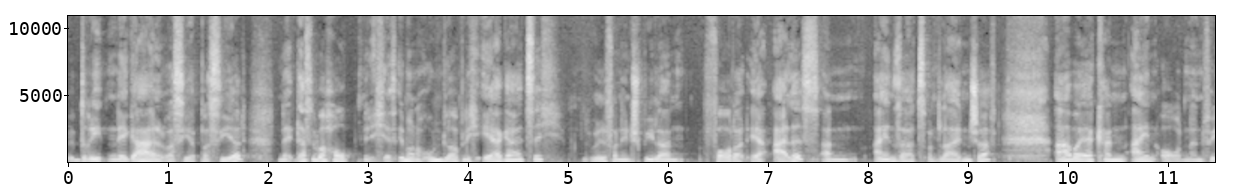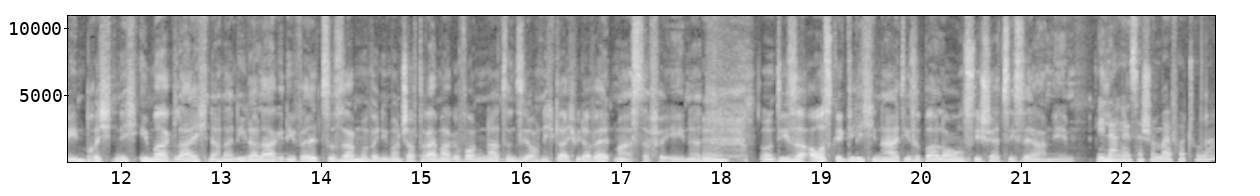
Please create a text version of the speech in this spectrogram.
Dritten egal, was hier passiert. Nee, das überhaupt nicht. Er ist immer noch unglaublich ehrgeizig, will von den Spielern, fordert er alles an Einsatz und Leidenschaft, aber er kann einordnen. Für ihn bricht nicht immer gleich nach einer Niederlage die Welt zusammen und wenn die Mannschaft dreimal gewonnen hat, sind sie auch nicht gleich wieder Weltmeister für ihn. Ne? Mhm. Und diese Ausgeglichenheit, diese Balance, die schätze ich sehr an ihm. Wie lange ist er schon bei Fortuna?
